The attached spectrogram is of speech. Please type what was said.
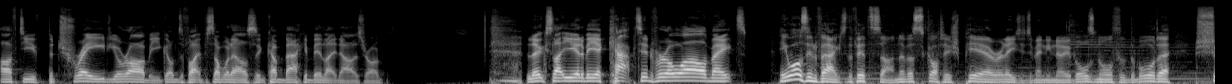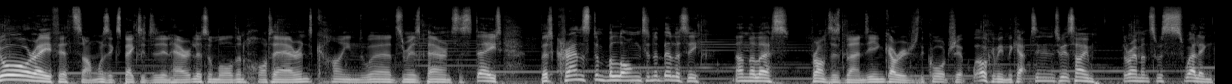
after you've betrayed your army, gone to fight for someone else, and come back and be like, no, I was wrong. Looks like you're going to be a captain for a while, mate. He was, in fact, the fifth son of a Scottish peer related to many nobles north of the border. Sure, a fifth son was expected to inherit little more than hot air and kind words from his parents' estate, but Cranston belonged to nobility. Nonetheless, Francis Blandy encouraged the courtship, welcoming the captain into his home. The romance was swelling,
